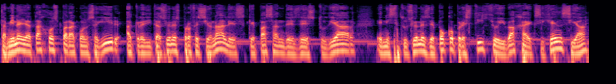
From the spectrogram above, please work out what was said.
también hay atajos para conseguir acreditaciones profesionales que pasan desde estudiar en instituciones de poco prestigio y baja exigencia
